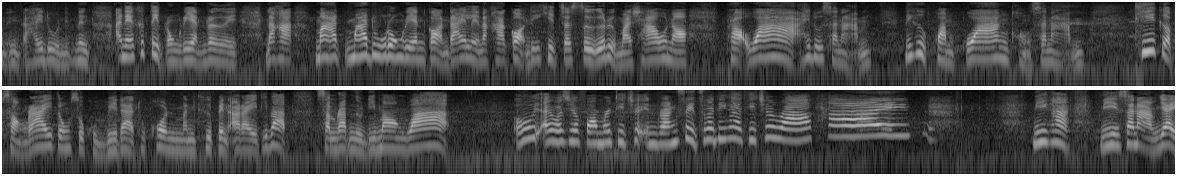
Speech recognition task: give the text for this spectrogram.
หนึ่งจะให้ดูนิดนึง อันนี้คือติดโรงเรียนเลยนะคะ มามาดูโรงเรียนก่อนได้เลยนะคะ ก่อนที่คิดจะซื้อหรือมาเช่าเนาะเพราะว่าให้ดูสนามนี่คือความกว้างของสนาม ที่เกือบสองไร่ตรงสุขุมวิทอะทุกคนมันคือเป็นอะไรที่แบบสำหรับหนูดีมองว่าโอ้ย I was your former teacher in รังสิตสวัสดีค่ะ teacher Raf hi นี่ค่ะ นี่สนามใหญ่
